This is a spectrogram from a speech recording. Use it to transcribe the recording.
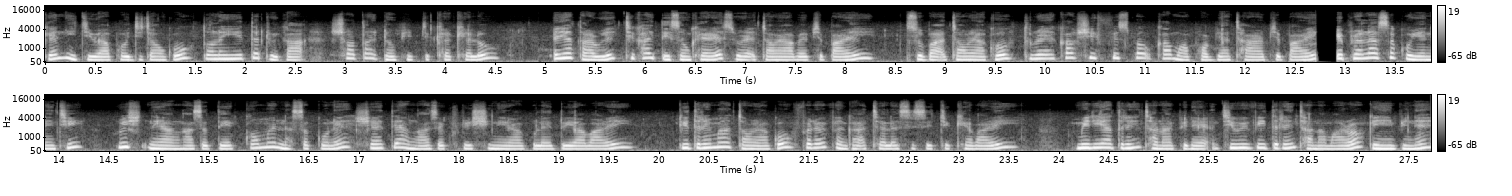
ဂန်နီဂျီယာဖိုဂျီကြောင့်ကိုတော်လရင်သက်တွေက short တိုက်တုံဖြစ်ပစ်ခတ်ခဲ့လို့ အရက်သားတွေထိခိုက်တည်ဆုံခဲ့တဲ့ဆိုတဲ့အကြောင်းအရာပဲဖြစ်ပါတယ်။စူပါအကြောင်းအရာကိုသူရဲ့အကောင့်ရှိ Facebook အကောင့်မှာဖော်ပြထားတာဖြစ်ပါတယ်။ April 19ရက်နေ့ထိ reach 950 comment 29နဲ့ share 150ခုရှိနေတာကိုလည်းတွေ့ရပါတယ်။ဒီသတင်းမှအကြောင်းအရာကို Federal Bank ကအချက်လက်စစ်စစ်ကြည့်ခဲ့ပါတယ်။မီဒီယာသတင်းဌာနဖြစ်တဲ့ GVB သတင်းဌာနမှာတော့ကရင်ပြည်နယ်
